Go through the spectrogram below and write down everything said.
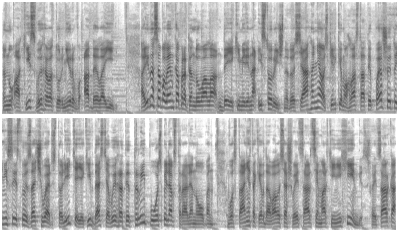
Ну а Кіс виграла турнір в Аделаїді. Аріна Сабаленка претендувала деякі мірі на історичне досягнення, оскільки могла стати першою тенісисткою за чверть століття, якій вдасться виграти три поспіль Australian Open. Востаннє таке вдавалося швейцарці Мартіні Хінгіс. Швейцарка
